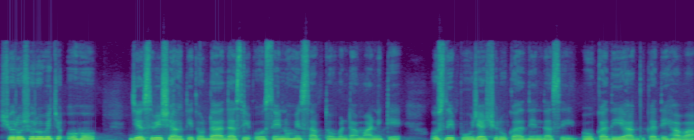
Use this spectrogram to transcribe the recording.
ਸ਼ੁਰੂ ਸ਼ੁਰੂ ਵਿੱਚ ਉਹ ਜਿਸ ਵੀ ਸ਼ਕਤੀ ਤੋਂ ਡਰਦਾ ਸੀ, ਉਸੇ ਨੂੰ ਹੀ ਸਭ ਤੋਂ ਵੱਡਾ ਮੰਨ ਕੇ ਉਸ ਦੀ ਪੂਜਾ ਸ਼ੁਰੂ ਕਰ ਦਿੰਦਾ ਸੀ। ਉਹ ਕਦੇ ਅੱਗ, ਕਦੇ ਹਵਾ,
